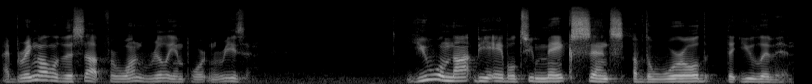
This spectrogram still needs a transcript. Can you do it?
I bring all of this up for one really important reason. You will not be able to make sense of the world that you live in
